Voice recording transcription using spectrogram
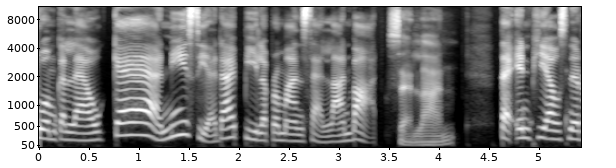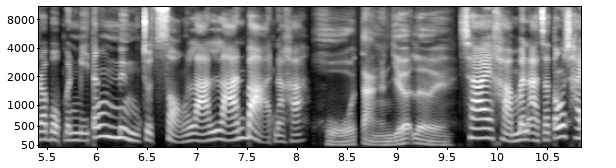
รวมๆกันแล้วแก้หนี้เสียได้ปีละประมาณแสนล้านบาท แสนล้าน แต่ NPLs ในระบบมันมีตั้ง 1.2 ล้านล้านบาทนะคะ โหต่างกันเยอะเลย ใช่ค่ะ มันอาจจะต้องใช้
